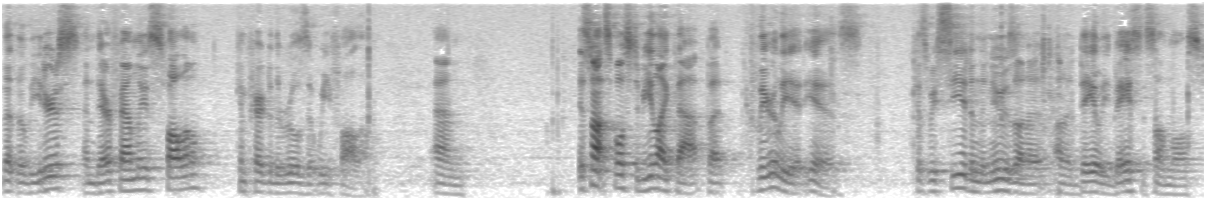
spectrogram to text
that the leaders and their families follow compared to the rules that we follow. And it's not supposed to be like that, but clearly it is. Because we see it in the news on a, on a daily basis almost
